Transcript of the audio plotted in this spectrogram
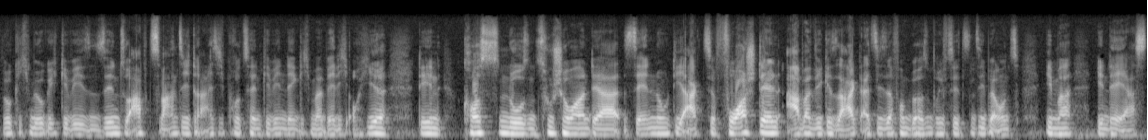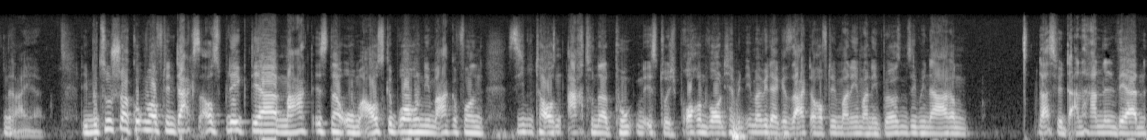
wirklich möglich gewesen sind, so ab 20, 30 Prozent Gewinn, denke ich mal, werde ich auch hier den kostenlosen Zuschauern der Sendung die Aktie vorstellen. Aber wie gesagt, als Leser vom Börsenbrief sitzen Sie bei uns immer in der ersten Reihe. Liebe Zuschauer, gucken wir auf den DAX-Ausblick. Der Markt ist nach oben ausgebrochen. Die Marke von 7800 Punkten ist durchbrochen worden. Ich habe Ihnen immer wieder gesagt, auch auf den Money Money Börsenseminaren, dass wir dann handeln werden,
